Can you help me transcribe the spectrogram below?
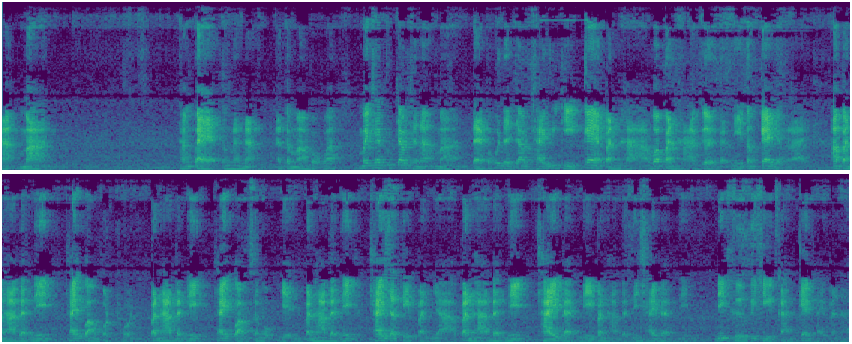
นะมารทั้งแปดตรงนั้นน่ะอาตมาบอกว่าไม่ใช่พระเจ้าชนะมารแต่พระพุทธเจ้าใช้วิธีแก้ปัญหาว่าปัญหาเกิดแบบนี้ต้องแก้อย่างไรเอาปัญหาแบบนี้ใช้ความอดทน ปัญหาแบบนี้ใช้ความสงบเย็น ปัญหาแบบนี้ใช้สติปัญญา ปัญหาแบบนี้ใช้แบบนี้ ปัญหาแบบนี้ใช้แบบนี้ นี่คือวิธีการแก้ไขปัญหา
